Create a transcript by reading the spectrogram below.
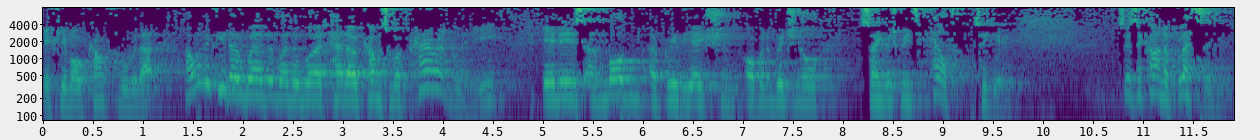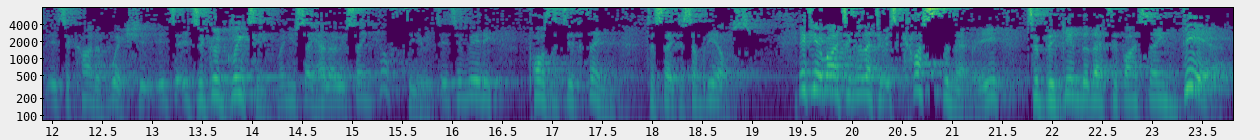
if you're more comfortable with that. I wonder if you know where the, where the word hello comes from. Apparently, it is a modern abbreviation of an original saying which means health to you. So it's a kind of blessing, it's a kind of wish. It's, it's a good greeting. When you say hello, you're saying health to you. It's, it's a really positive thing to say to somebody else. If you're writing a letter, it's customary to begin the letter by saying, Dear,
